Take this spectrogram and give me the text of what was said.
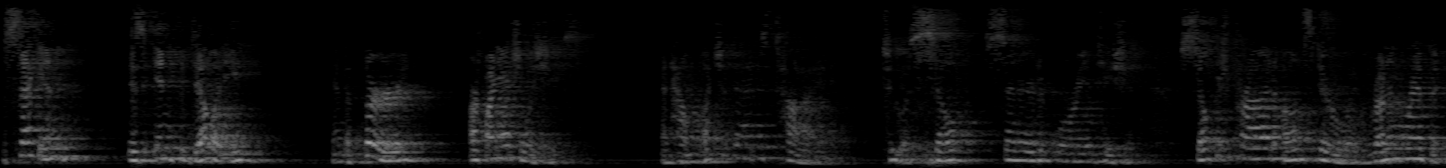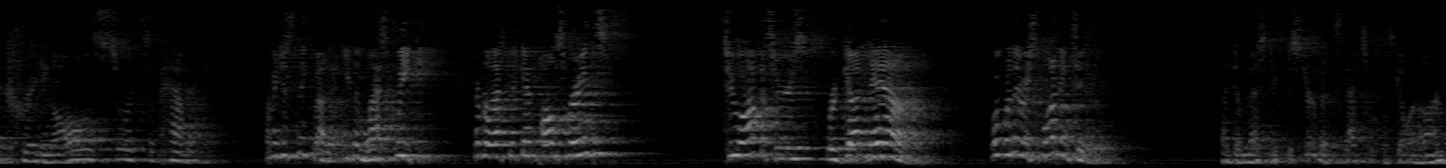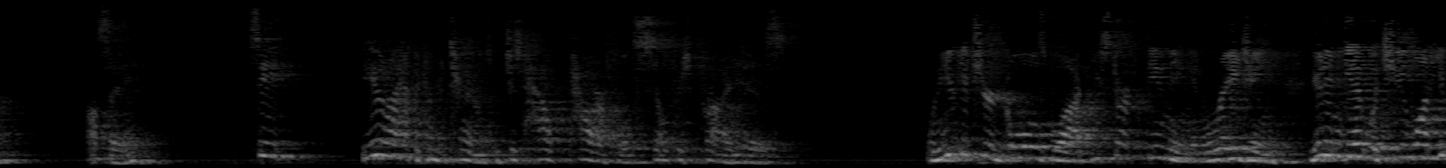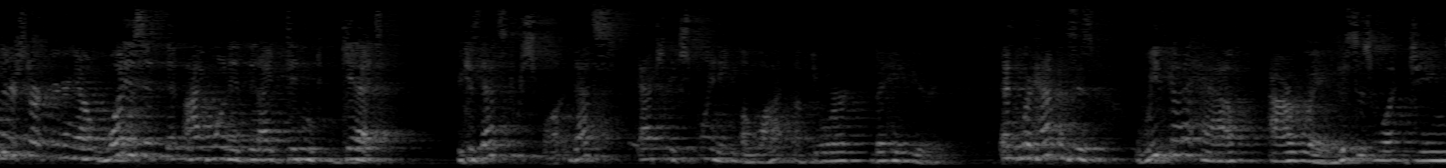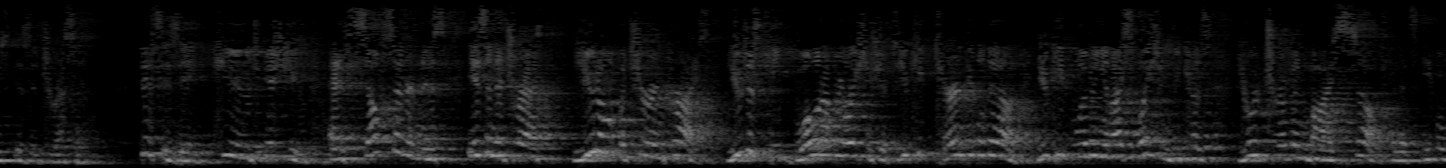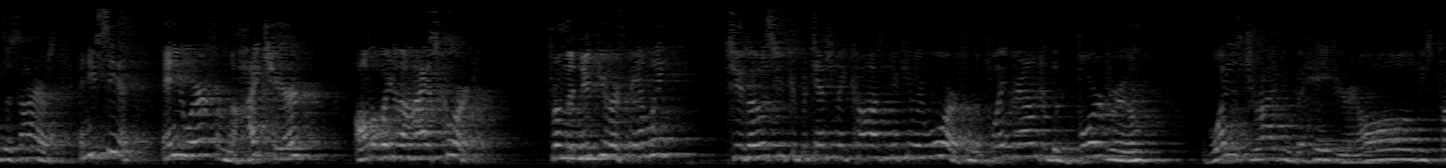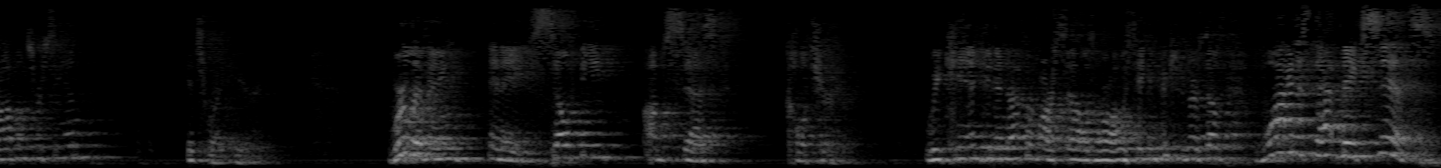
The second is infidelity. And the third are financial issues. And how much of that is tied to a self-centered orientation. Selfish pride on steroid, running rampant, creating all sorts of havoc. I mean, just think about it. Even last week, remember last weekend, Palm Springs? Two officers were gunned down. What were they responding to? Domestic disturbance. That's what was going on. I'll say. See, you and I have to come to terms with just how powerful selfish pride is. When you get your goals blocked, you start fuming and raging. You didn't get what you wanted. You better start figuring out what is it that I wanted that I didn't get. Because that's that's actually explaining a lot of your behavior. And what happens is we've got to have our way. This is what James is addressing. This is a huge issue. And if self-centeredness isn't addressed, you don't mature in Christ. You just keep blowing up relationships. You keep tearing people down. You keep living in isolation because you're driven by self and its evil desires. And you see it anywhere from the high chair all the way to the highest court. From the nuclear family to those who could potentially cause nuclear war. From the playground to the boardroom. What is driving behavior and all these problems we're seeing? It's right here. We're living in a selfie obsessed culture. We can't get enough of ourselves we're always taking pictures of ourselves. Why does that make sense?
